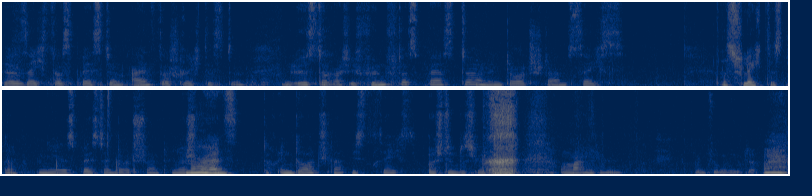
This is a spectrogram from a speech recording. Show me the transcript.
wäre 6 das Beste und 1 das Schlechteste. In Österreich ist 5 das Beste und in Deutschland 6. Das Schlechteste. Nee, das Beste in Deutschland. In der Nein. Schweiz, doch in Deutschland ist 6. Oh, stimmt, das Schlechteste. oh Mann, ich bin, ich bin zu müde.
